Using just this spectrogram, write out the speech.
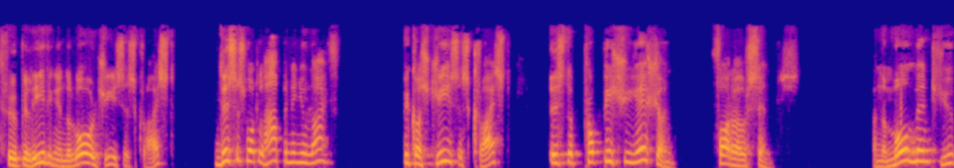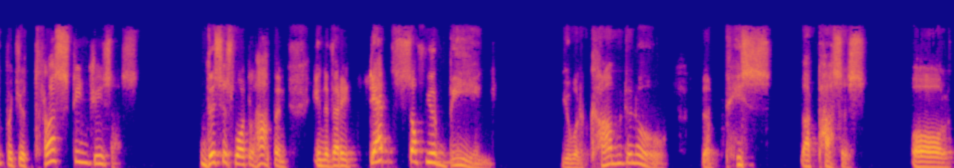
through believing in the Lord Jesus Christ, this is what will happen in your life. Because Jesus Christ is the propitiation for our sins. And the moment you put your trust in Jesus, this is what will happen in the very depths of your being. You will come to know the peace that passes all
